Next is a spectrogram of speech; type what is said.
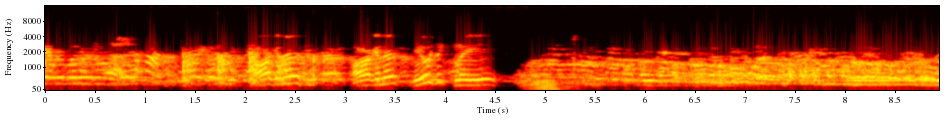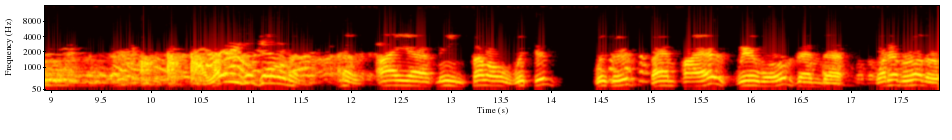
everybody. Come on. Organist, organist, music, please. Ladies and gentlemen, I uh, mean fellow witches, wizards, vampires, werewolves, and uh, whatever other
